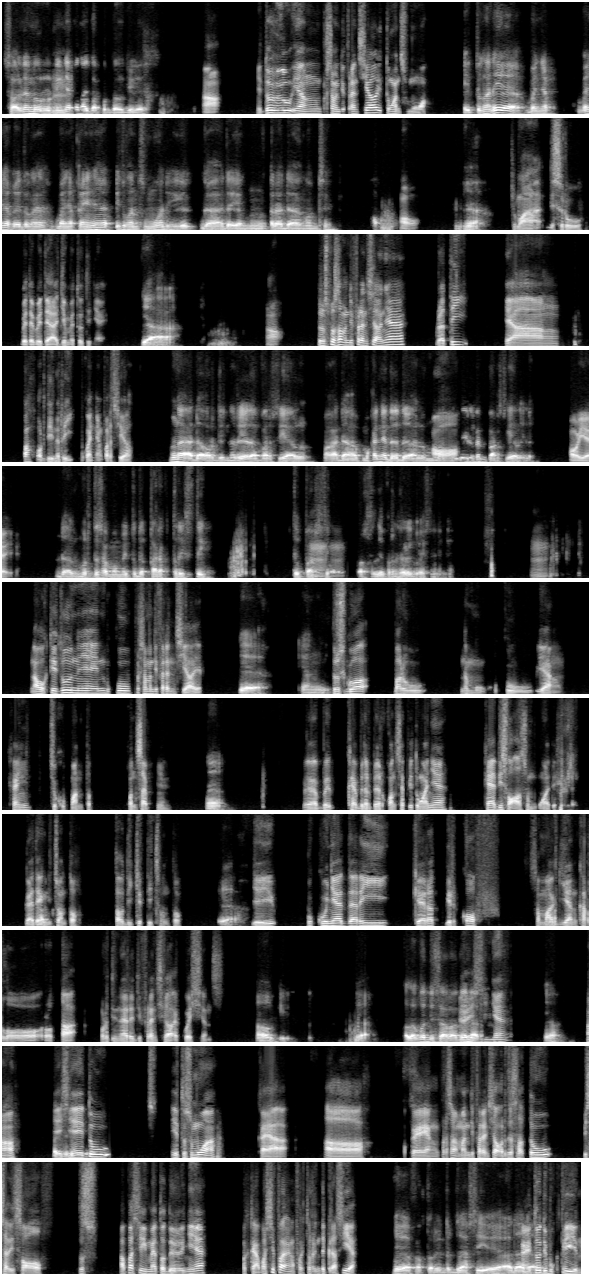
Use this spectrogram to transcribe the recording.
soalnya Hmm. nuruninnya kan agak pegel juga Ah. Itu yang persamaan diferensial hitungan semua. Hitungan iya banyak banyak hitungan banyak kayaknya hitungan semua deh gak ada yang rada ngonsep Oh. Ya, Cuma disuruh beda-beda aja metodenya. ya, Nah, terus persamaan diferensialnya berarti yang apa ordinary bukan yang parsial. nggak ada ordinary, ada partial. Ada makanya ada dalam Oh, itu kan partial itu. oh iya iya. Dalam itu sama metode karakteristik itu partial, hmm, partial differential equation. Hmm. Nah, waktu itu nanyain buku persamaan diferensial ya. Ya, yang Terus gua baru nemu buku yang kayaknya cukup mantep konsepnya. ya, Ya, be- kayak benar-benar konsep hitungannya kayak di soal semua deh. Gak ada yang dicontoh. Atau dikit dicontoh. ya, Jadi bukunya dari Gerard Birkhoff sama Giancarlo Rota, Ordinary Differential Equations. oh gitu. Ya, kalau aku disaranin Ya, isinya, ya, ah, ya, isinya itu itu semua kayak eh oke yang persamaan diferensial order satu bisa di solve. Terus apa sih metodenya? Pakai apa sih Pak yang faktor integrasi ya? Ya, faktor integrasi ya ada Nah, ada. itu dibuktiin.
